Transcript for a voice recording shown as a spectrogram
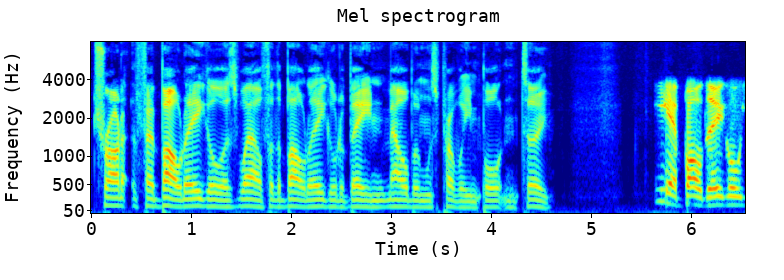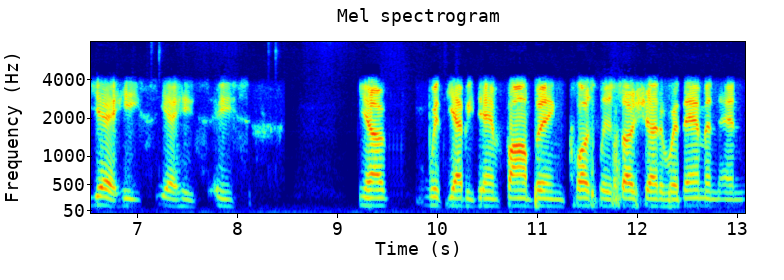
trot for Bold Eagle as well. For the Bold Eagle to be in Melbourne was probably important too. Yeah, Bold Eagle. Yeah, he's yeah he's he's you know with Yabby Dam Farm being closely associated with them and and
